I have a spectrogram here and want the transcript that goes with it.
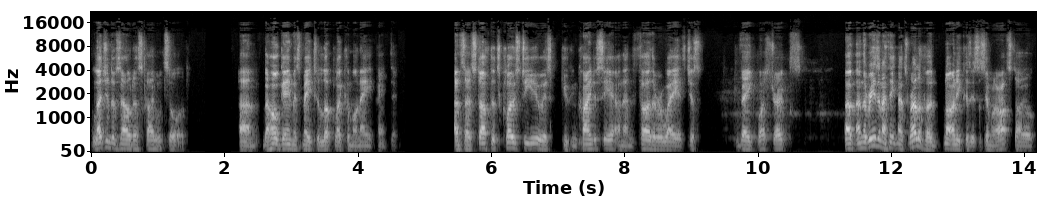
Legend of Zelda: Skyward Sword. Um, the whole game is made to look like a Monet painting. And so stuff that's close to you is you can kind of see it, and then further away it's just vague brushstrokes. Um, and the reason I think that's relevant, not only because it's a similar art style,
